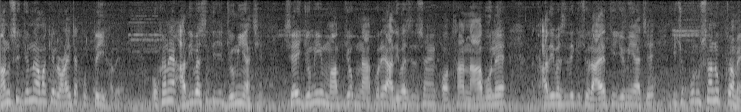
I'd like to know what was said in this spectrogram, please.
মানুষের জন্য আমাকে লড়াইটা করতেই হবে। ওখানে আদিবাসীদের যে জমি আছে, সেই জমি মাপযোগ না করে আদিবাসীদের সঙ্গে কথা না বলে, আদিবাসীদের কিছু রায়তি জমি আছে, কিছু পুরুষানুক্রমে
